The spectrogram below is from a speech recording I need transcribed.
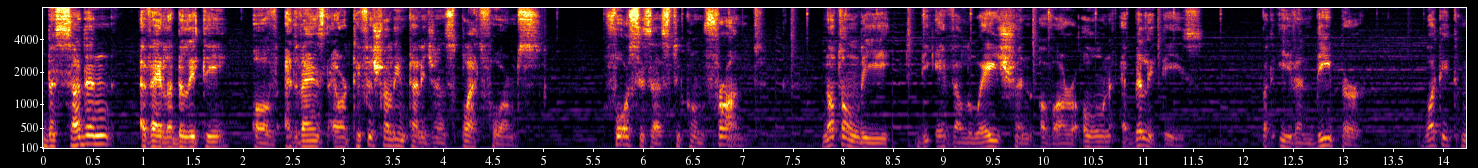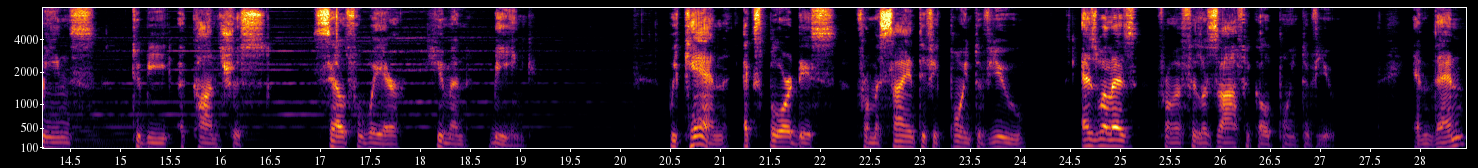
The sudden availability of advanced artificial intelligence platforms forces us to confront not only the evaluation of our own abilities, but even deeper, what it means to be a conscious, self-aware human being. We can explore this from a scientific point of view, as well as from a philosophical point of view. And then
